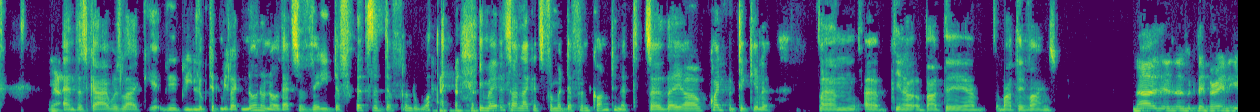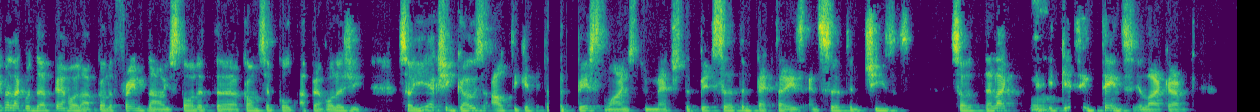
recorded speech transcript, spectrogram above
Yeah. And this guy was like, he, looked at me like, no, no, no, that's a very different, it's a different wine. he made it sound like it's from a different continent. So they are quite particular, um, uh, you know, about the, uh, about their vines. No, look, they're very, even like with the apérol, I've got a friend now, he started the concept called apérology. So he actually goes out to get the best wines to match the certain patés and certain cheeses. So they're like, mm. it, it, gets intense. Like, um,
